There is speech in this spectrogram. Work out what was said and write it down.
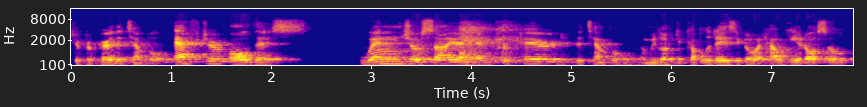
to prepare the temple. After all this, when Josiah had prepared the temple, and we looked a couple of days ago at how he had also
